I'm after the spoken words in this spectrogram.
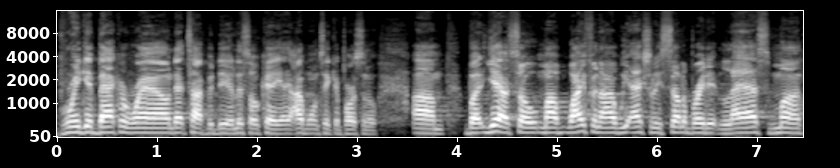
Bring it back around. That type of deal. It's okay. I won't take it personal. Um, but yeah, so my wife and I, we actually celebrated last month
